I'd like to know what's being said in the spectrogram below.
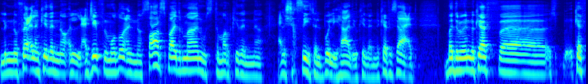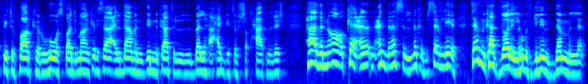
لأنه فعلا كذا إنه العجيب في الموضوع إنه صار سبايدر مان واستمر كذا إنه على شخصية ال bully هذه وكذا إنه كيف يساعد بدل من إنه كيف آه، كيف بيتر باركر وهو سبايدر مان كيف يساعد ودائما ذي النكات البلهة حقته والشطحات مدري إيش. هذا إنه اوه okay عنده نفس النكت بس تعرف اللي هي تعرف النكات ذولي اللي هم ثقيلين الدم اللي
